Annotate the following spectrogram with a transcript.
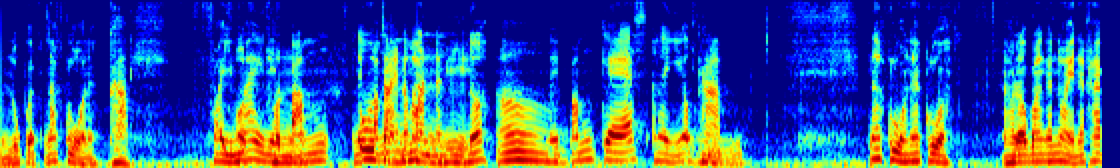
มันลุกแบบน่ากลัวนะครับ ไฟไหม้ในชนปั๊มในตู้ปั๊มจ่ายน้ำมันนะพี่เนอะเออ ในปั๊มแก๊สอะไรอย่างเงี้ยโอ้โหครับ น่ากลัวน่ากลัวเอาระวังกันหน่อยนะครับ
